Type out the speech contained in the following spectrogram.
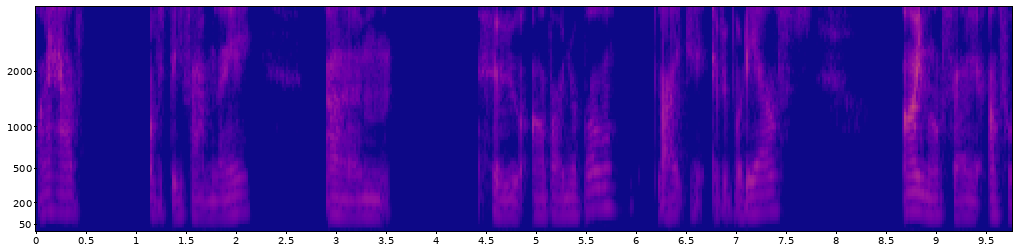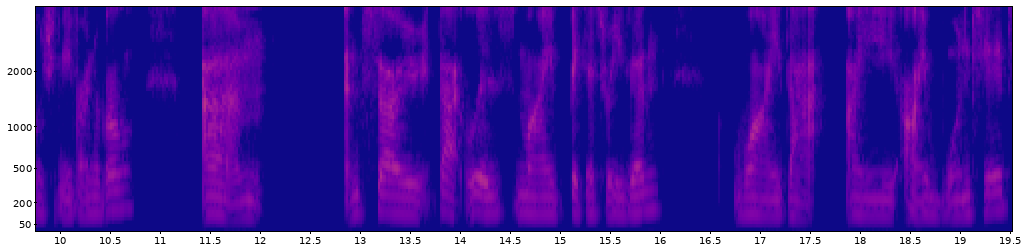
I have obviously family um, who are vulnerable, like everybody else. I'm also unfortunately vulnerable. Um, and so that was my biggest reason why that I I wanted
